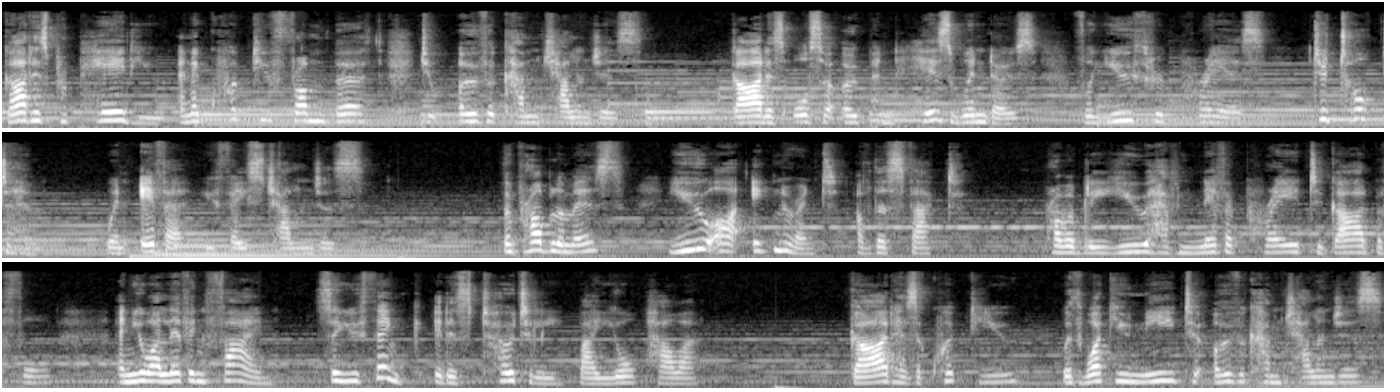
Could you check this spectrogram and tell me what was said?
God has prepared you and equipped you from birth to overcome challenges. God has also opened His windows for you through prayers to talk to Him whenever you face challenges. The problem is, you are ignorant of this fact. Probably you have never prayed to God before and you are living fine, so you think it is totally by your power. God has equipped you with what you need to overcome challenges,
